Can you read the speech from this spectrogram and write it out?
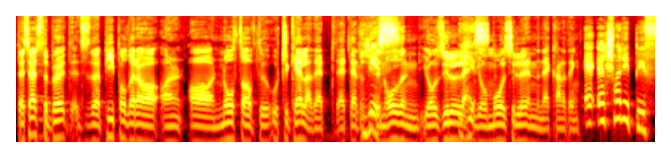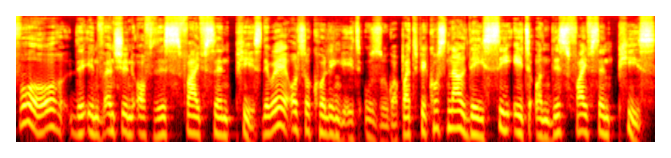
That's, that's the bird. It's the people that are on are north of the uThukela. That that that yes. the northern your Zululand, yes. your more Zululand and that kind of thing. Actually, before the invention of this five cent piece, they were also calling it uzugwa. But because now they see it on this five cent piece,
